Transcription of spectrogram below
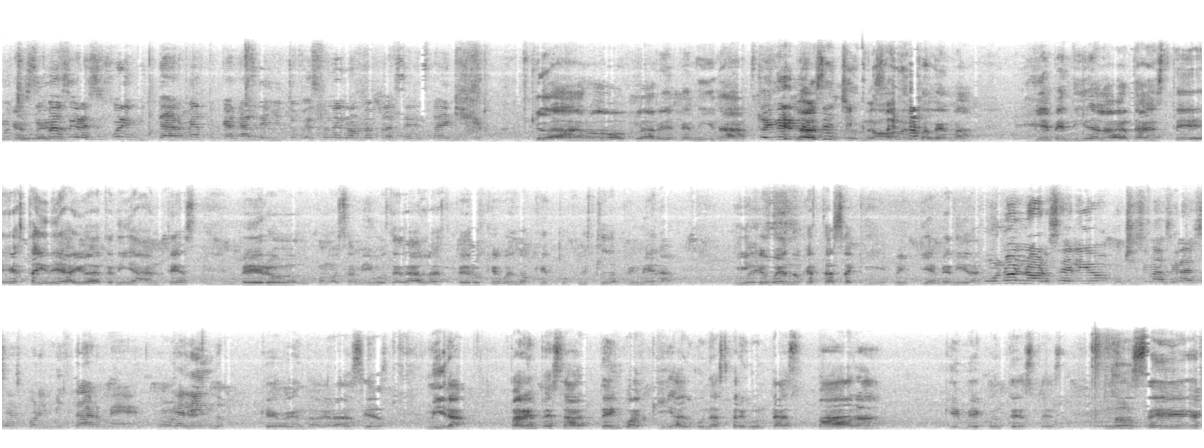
Muchísimas gracias por invitarme a tu canal de YouTube. Es un enorme placer estar aquí. Claro, claro, bienvenida. Estoy nerviosa, La- chicos. No, no hay problema. Bienvenida, la verdad, este, esta idea yo la tenía antes, pero con los amigos de Dallas, pero qué bueno que tú fuiste la primera. Y qué Pues- bueno que estás aquí. Bienvenida. Un honor, Celio. Muchísimas gracias por invitarme. ¿eh? Qué lindo. Qué bueno, gracias. Mira, para empezar, tengo aquí algunas preguntas para que me contestes. No sé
